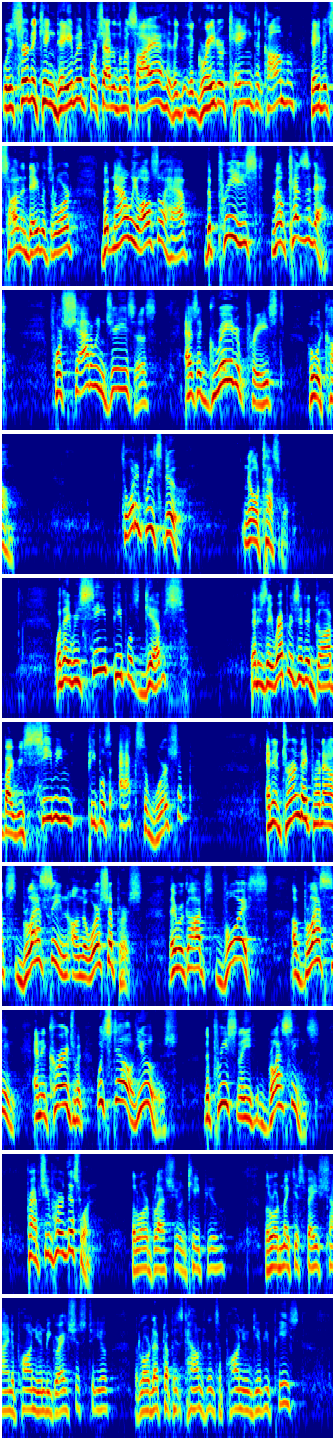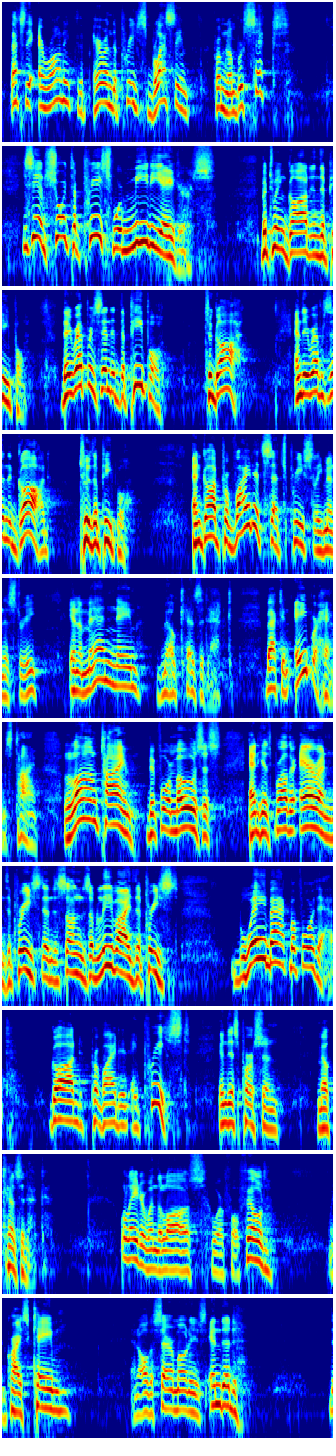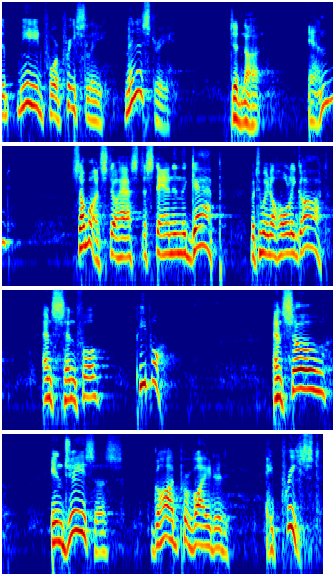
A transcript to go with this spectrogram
We certainly King David foreshadowed the Messiah, the, the greater king to come, David's son and David's Lord. But now we also have the priest Melchizedek, foreshadowing Jesus as a greater priest who would come. So, what did priests do in the Old Testament? Well, they received people's gifts. That is, they represented God by receiving people's acts of worship. And in turn, they pronounced blessing on the worshipers. They were God's voice of blessing and encouragement. We still use the priestly blessings. Perhaps you've heard this one The Lord bless you and keep you. The Lord make his face shine upon you and be gracious to you. The Lord lift up his countenance upon you and give you peace. That's the Aaronic, the Aaron the priest's blessing from number six. You see, in short, the priests were mediators between God and the people. They represented the people to God, and they represented God to the people. And God provided such priestly ministry in a man named Melchizedek back in Abraham's time, long time before Moses and his brother Aaron, the priest, and the sons of Levi, the priest. Way back before that, God provided a priest in this person, Melchizedek. Well, later, when the laws were fulfilled, when Christ came and all the ceremonies ended, the need for priestly ministry did not end. Someone still has to stand in the gap between a holy God and sinful people. And so, in Jesus, God provided a priest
